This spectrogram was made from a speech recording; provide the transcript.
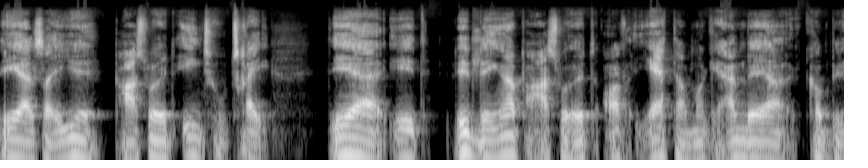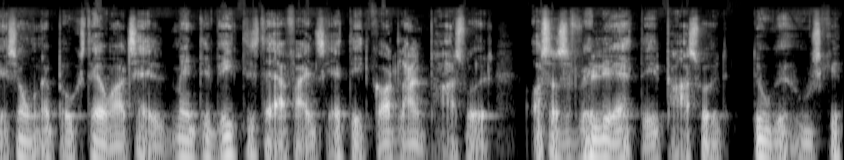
det er altså ikke password 123. Det er et lidt længere password, og ja, der må gerne være kombination af bogstaver og tal, men det vigtigste er faktisk, at det er et godt langt password, og så selvfølgelig, at det er et password, du kan huske.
